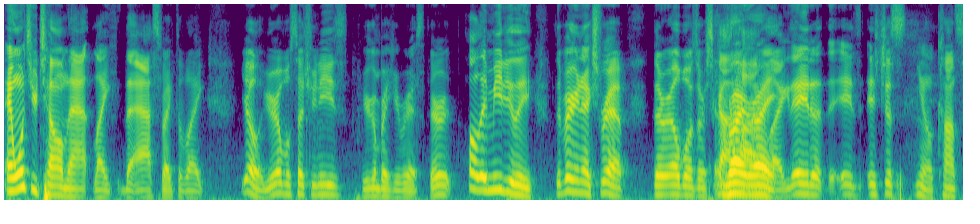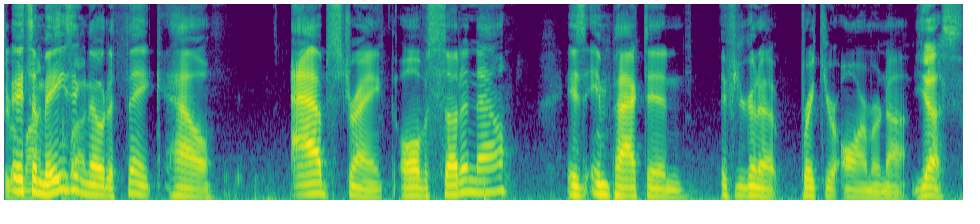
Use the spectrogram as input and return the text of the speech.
And once you tell them that, like the aspect of like, yo, your elbows touch your knees, you're gonna break your wrist. They're oh, immediately the very next rep, their elbows are sky Right, high. right. Like they, it's, it's just you know constantly. it's amazing somebody. though to think how ab strength all of a sudden now is impacting if you're gonna break your arm or not. Yes,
